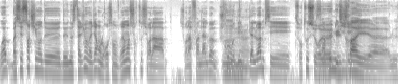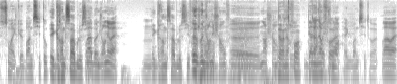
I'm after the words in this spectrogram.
Ouais, bah ce sentiment de, de nostalgie, on va dire, on le ressent vraiment surtout sur la, sur la fin de l'album. Je trouve Mmh, au début ouais. de l'album, c'est. Surtout sur un euh, peu mitigé. Ultra et euh, le son avec euh, Bram Sito. Et Grain de sable aussi. Ouais, bonne journée, ouais. Mm. Et Grain de sable aussi. Euh, bonne journée, je suis un ouf. Euh, Euh, non, je suis un ouf, dernière fois. Dernière, fois, ouais, avec Bram Sito. ouais. Ouais, ouais.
